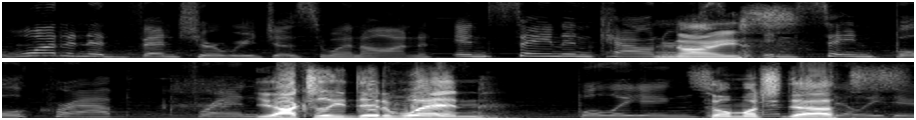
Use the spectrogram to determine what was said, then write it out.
What an adventure we just went on. Insane encounters. Nice. Insane bullcrap. Friends. You actually did win. Bullying. So much death. deaths. Dilly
